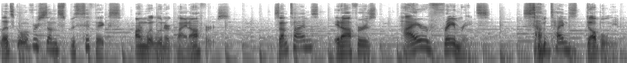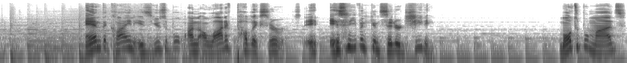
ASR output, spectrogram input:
Let's go over some specifics on what Lunar Client offers. Sometimes it offers higher frame rates, sometimes double even. And the client is usable on a lot of public servers. It isn't even considered cheating. Multiple mods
